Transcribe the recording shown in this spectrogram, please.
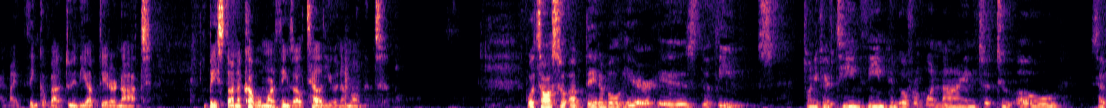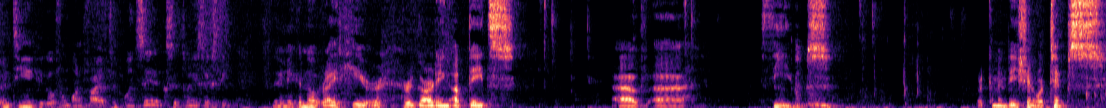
I might think about doing the update or not, based on a couple more things I'll tell you in a moment. What's also updatable here is the themes. 2015 theme can go from 1.9 to 2.0, 17 can go from 1.5 to 1.6, and 2016. Let me make a note right here regarding updates of uh, themes. Recommendation or tips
